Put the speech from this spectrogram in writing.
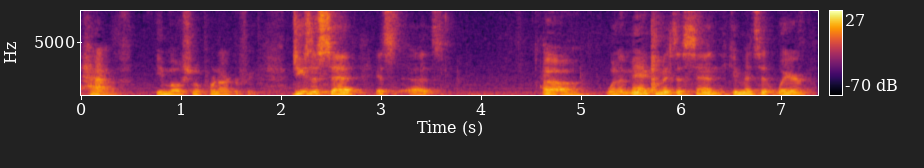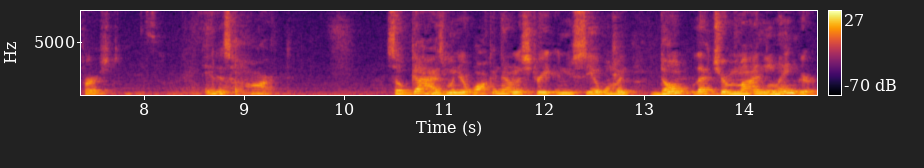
have emotional pornography. Jesus said it's, uh, it's uh, when a man commits a sin, he commits it where first? In his heart. So, guys, when you're walking down the street and you see a woman, don't let your mind linger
